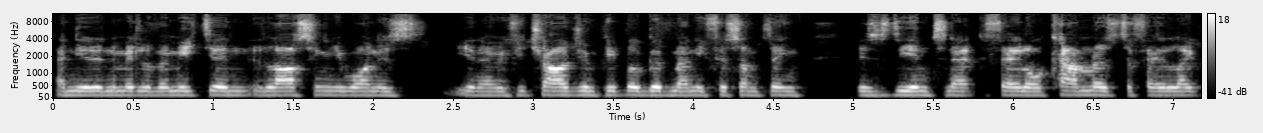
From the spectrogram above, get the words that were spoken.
and you're in the middle of a meeting the last thing you want is you know if you're charging people good money for something is the internet to fail or cameras to fail like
